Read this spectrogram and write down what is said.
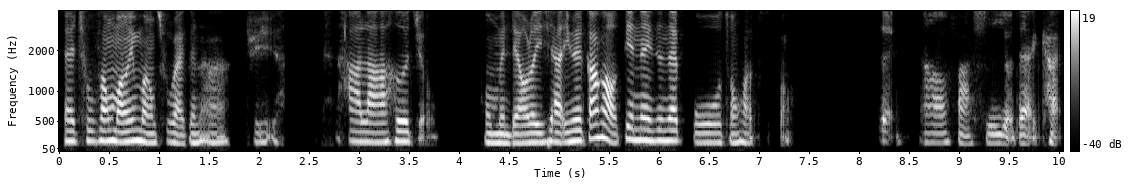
在厨房忙一忙出来跟他去哈拉喝酒。我们聊了一下，因为刚好店内正在播《中华之邦》，对，然后法师有在看，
